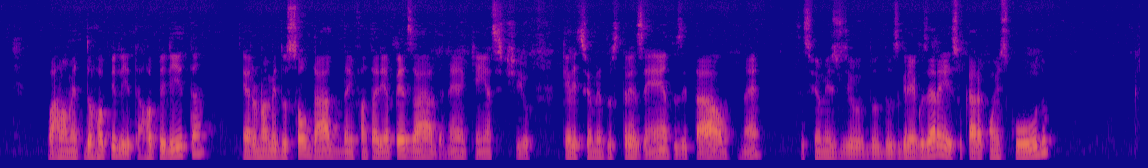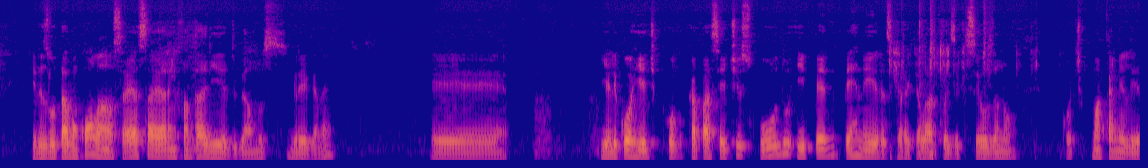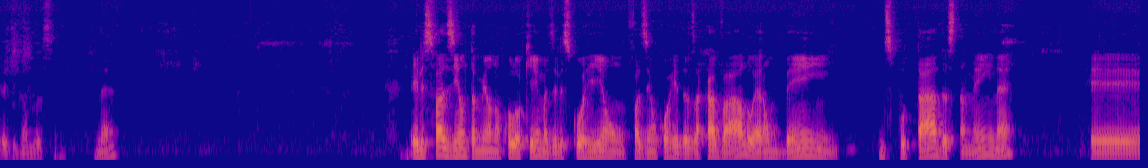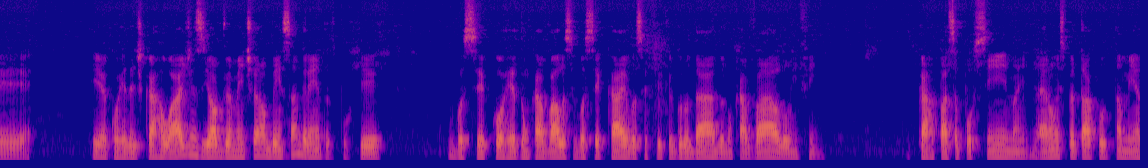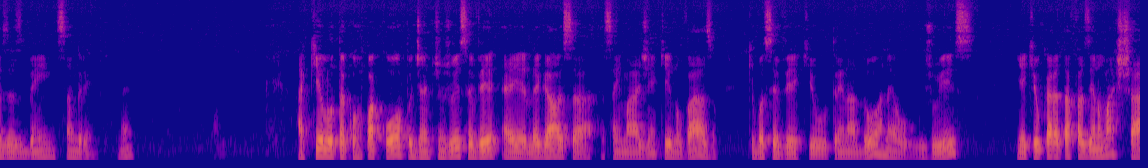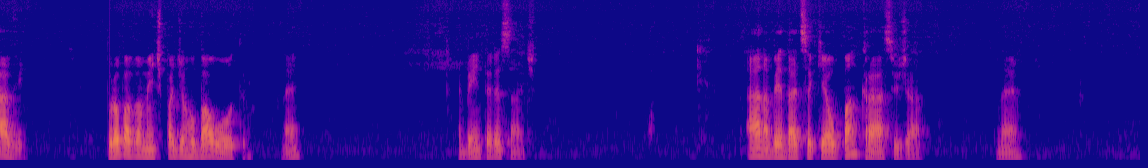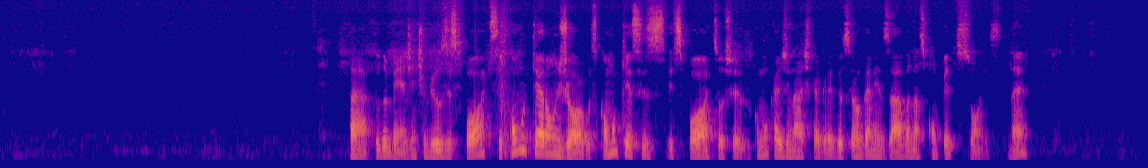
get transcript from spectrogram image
o armamento do Hopilita. Hopilita era o nome do soldado da infantaria pesada, né? Quem assistiu aqueles filmes dos 300 e tal, né? Esses filmes de, do, dos gregos era isso, o cara com escudo, eles lutavam com lança. Essa era a infantaria, digamos, grega, né? É... E ele corria de capacete escudo e perneiras, que era aquela coisa que você usa no. tipo uma caneleira, digamos assim. Né? Eles faziam também, eu não coloquei, mas eles corriam, faziam corridas a cavalo, eram bem disputadas também, né? É, e a corrida de carruagens, e obviamente eram bem sangrentas, porque você correr de um cavalo, se você cai, você fica grudado no cavalo, enfim. O carro passa por cima. Era um espetáculo também, às vezes, bem sangrento. Né? Aqui luta corpo a corpo diante de um juiz. Você vê, é legal essa, essa imagem aqui no vaso, que você vê que o treinador, né, o juiz, e aqui o cara está fazendo uma chave, provavelmente para derrubar o outro. Né? É bem interessante. Ah, na verdade isso aqui é o pancrácio já, né? Tá, tudo bem. A gente viu os esportes e como que eram os jogos? Como que esses esportes, ou seja, como que a ginástica grega se organizava nas competições, né?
